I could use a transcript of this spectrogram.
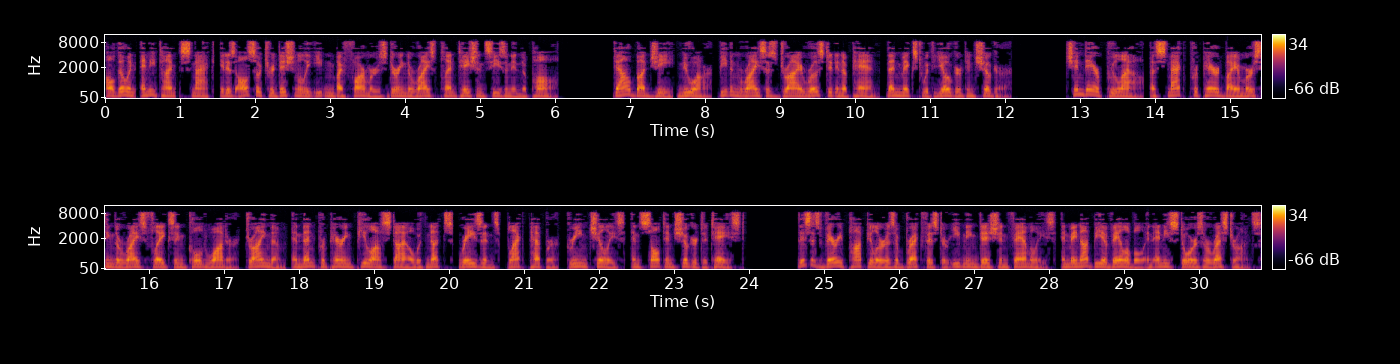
Although an anytime snack, it is also traditionally eaten by farmers during the rice plantation season in Nepal. Dao bhaji beaten rice is dry roasted in a pan, then mixed with yogurt and sugar. Chindayer pulao, a snack prepared by immersing the rice flakes in cold water, drying them, and then preparing pilaf style with nuts, raisins, black pepper, green chilies, and salt and sugar to taste. This is very popular as a breakfast or evening dish in families, and may not be available in any stores or restaurants.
